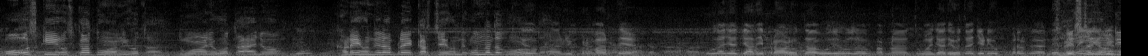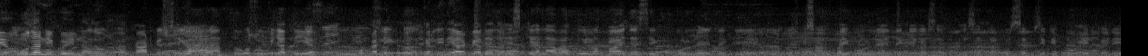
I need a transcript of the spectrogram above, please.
वो उसकी उसका धुआं नहीं होता धुआं जो होता है जो खड़े होंगे ना अपने कर्चे होंगे उन्होंने धुआं ਜਦੋਂ होता है ਆਪਾਂ ਰੀਪਰ ਮਾਰਦੇ ਆ ਉਹਦਾ ਜਦੋਂ ਜ਼ਿਆਦਾ ਪ੍ਰਾੜ ਹੁੰਦਾ ਉਹਦੇ ਉਹਦਾ ਆਪਣਾ ਧੂਆਂ ਜ਼ਿਆਦਾ ਹੁੰਦਾ ਜਿਹੜੀ ਉੱਪਰ वेस्टेज होती है ਉਹਦਾ ਨਹੀਂ ਕੋਈ ਨਾ ਜਦੋਂ ਕਾਟ ਕੇ ਸਿੱਟੀ ਉੱਪਰ ਉਹ ਸੁੱਕ ਜਾਂਦੀ ਹੈ ਉਹ ਕੱਲੀ ਕੱਲੀ ਦੀ ਆਗਿਆ ਦੇ ਦੇ इसके अलावा कोई उपाय जैसे बोल रहे थे कि अ, कुछ किसान भाई बोल रहे थे कि अगर सर, सरकार कुछ सब्सिडी प्रोवाइड करे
